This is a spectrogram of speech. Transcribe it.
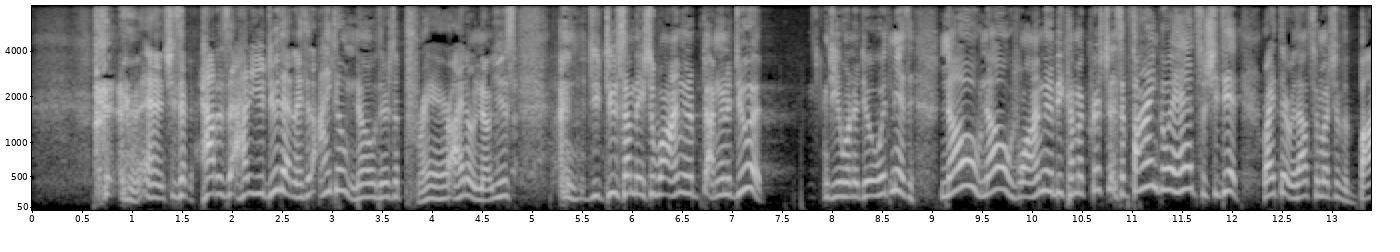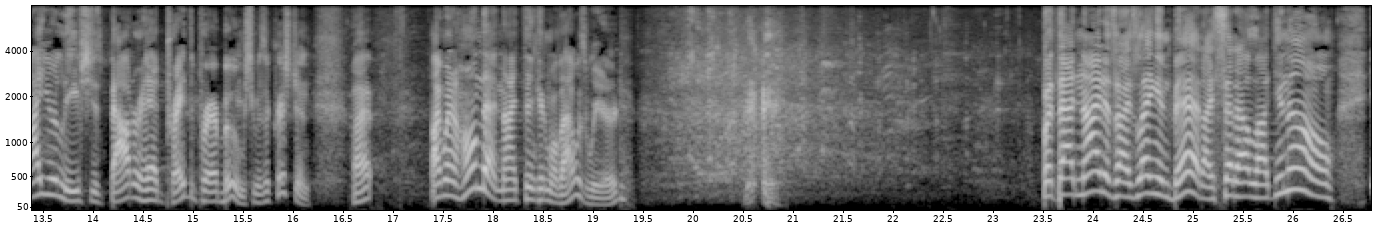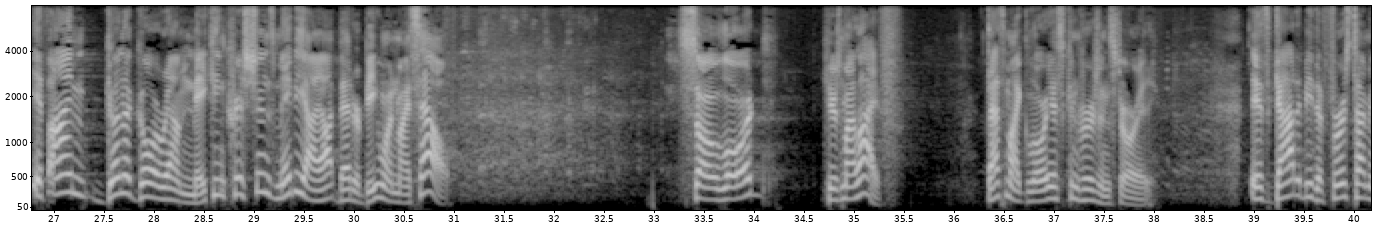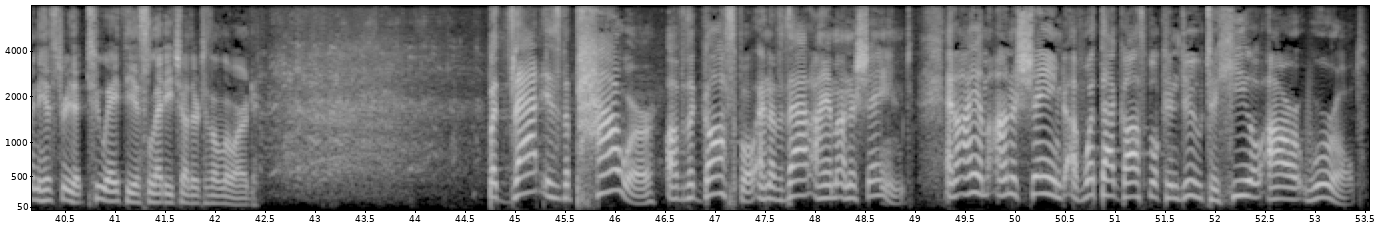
and she said, how, does that, how do you do that? And I said, I don't know. There's a prayer. I don't know. You just you do something. She said, Well, I'm going to I'm going to do it. Do you want to do it with me? I said, No, no. Well, I'm going to become a Christian. I said, Fine, go ahead. So she did. Right there, without so much of a by your leave, she just bowed her head, prayed the prayer, boom, she was a Christian. Right? I went home that night thinking, Well, that was weird. but that night, as I was laying in bed, I said out loud, You know, if I'm going to go around making Christians, maybe I ought better be one myself. so, Lord, here's my life. That's my glorious conversion story. It's got to be the first time in history that two atheists led each other to the Lord. But that is the power of the gospel, and of that I am unashamed. And I am unashamed of what that gospel can do to heal our world.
